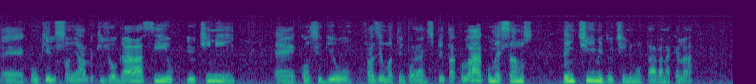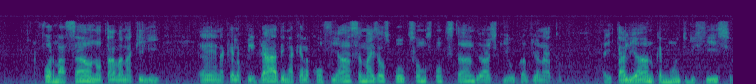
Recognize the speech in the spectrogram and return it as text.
é, com que ele sonhava que jogasse e o, e o time é, conseguiu fazer uma temporada espetacular. Começamos bem tímido, o time não estava naquela formação, não estava naquele é, naquela pegada e naquela confiança, mas aos poucos fomos conquistando. Eu acho que o campeonato italiano, que é muito difícil,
